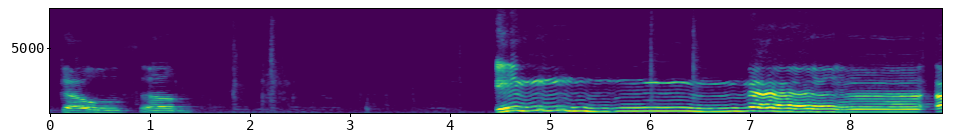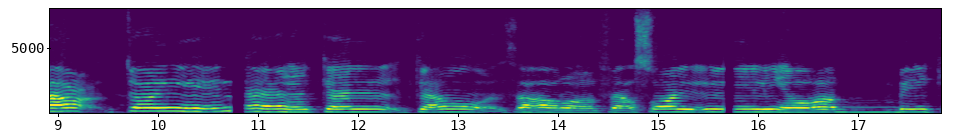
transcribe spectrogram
الكوثر إنا الكوثر فصل لربك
